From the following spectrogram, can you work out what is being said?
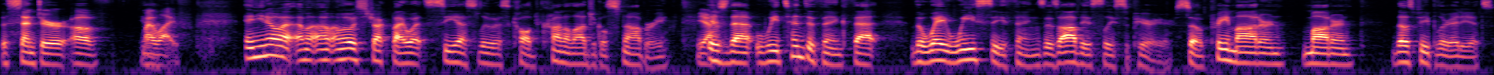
the center of my life. And you know. I'm, I'm always struck by what C.S. Lewis called chronological snobbery. Yeah. Is that we tend to think that the way we see things is obviously superior. So pre-modern, modern, those people are idiots.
